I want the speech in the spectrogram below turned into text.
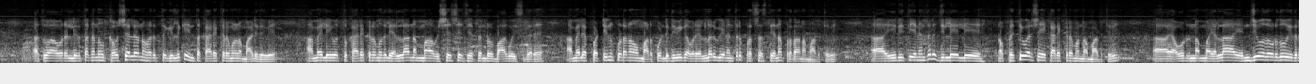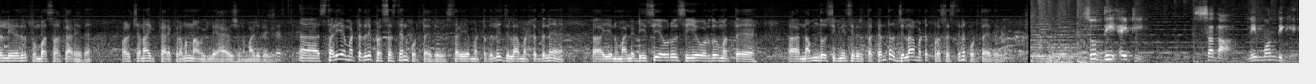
ಅಥವಾ ಅವರಲ್ಲಿರ್ತಕ್ಕಂಥ ಒಂದು ಕೌಶಲ್ಯವನ್ನು ಹೊರತೆಗಿಲಿಕ್ಕೆ ಇಂಥ ಕಾರ್ಯಕ್ರಮಗಳನ್ನು ಮಾಡಿದ್ದೀವಿ. ಆಮೇಲೆ ಇವತ್ತು ಕಾರ್ಯಕ್ರಮದಲ್ಲಿ ಎಲ್ಲ ನಮ್ಮ ವಿಶೇಷ ಚೇತನರು ಭಾಗವಹಿಸಿದ್ದಾರೆ. ಆಮೇಲೆ ಪಟ್ಟಿನೂ ಕೂಡ ನಾವು ಮಾಡ್ಕೊಂಡಿದ್ದೀವಿ. ಈಗ ಅವರೆಲ್ಲರಿಗೂ ಏನಂತಾರೆ ಪ್ರಶಸ್ತಿಯನ್ನು ಪ್ರದಾನ ಮಾಡ್ತೀವಿ. ಈ ರೀತಿ ಏನಂದರೆ ಜಿಲ್ಲೆಯಲ್ಲಿ ನಾವು ಪ್ರತಿ ವರ್ಷ ಈ ಕಾರ್ಯಕ್ರಮನ ಮಾಡ್ತೀವಿ. ಅವರು ನಮ್ಮ ಎಲ್ಲ ಎನ್ ಜಿ ಒದವ್ರದ್ದು ಇದರಲ್ಲಿ ಏನಂದರೆ ತುಂಬ ಸಹಕಾರ ಇದೆ. ಭಾಳ ಚೆನ್ನಾಗಿ ಕಾರ್ಯಕ್ರಮ ನಾವು ಇಲ್ಲಿ ಆಯೋಜನೆ ಮಾಡಿದ್ದೇವೆ. ಸ್ಥಳೀಯ ಮಟ್ಟದಲ್ಲಿ ಪ್ರಶಸ್ತಿಯನ್ನು ಕೊಡ್ತಾ ಇದ್ದೇವೆ. ಸ್ಥಳೀಯ ಮಟ್ಟದಲ್ಲಿ ಜಿಲ್ಲಾ ಮಟ್ಟದನ್ನೇ ಏನು ಮಾನ್ಯ ಡಿ ಸಿ ಅವರು, ಸಿ ಎ ಅವ್ರದ್ದು ಮತ್ತು ನಮ್ಮದು ಸಿಗ್ನೇಚರ್ ಇರತಕ್ಕಂಥ ಜಿಲ್ಲಾ ಮಟ್ಟದ ಪ್ರಶಸ್ತಿನ ಕೊಡ್ತಾ ಇದ್ದೇವೆ. ಸುದ್ದಿ ಐಟಿ ಸದಾ ನಿಮ್ಮೊಂದಿಗೆ.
